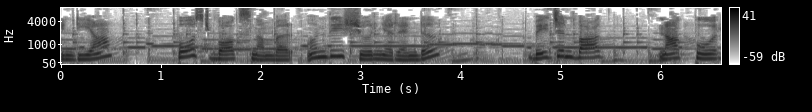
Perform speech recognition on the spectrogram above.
India post box number ఉంది శూన్య రెండు బీజన్ బాగ్ నాగ్పూర్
